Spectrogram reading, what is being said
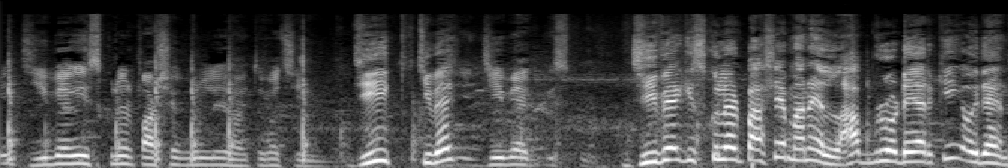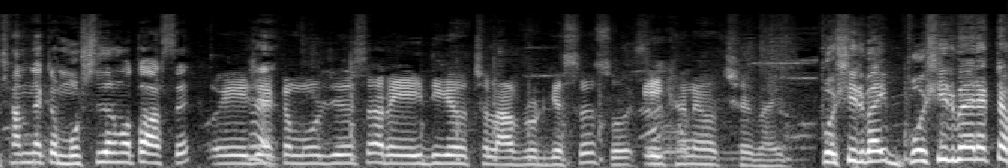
এই জি ব্যাগ স্কুলের পাশে বললে হয়তো বা চিনবে। জি কি G bag school. G bag স্কুলের পাশে মানে লাভ রোডে আর কি। ওই দেখেন সামনে একটা মসজিদের মতো আছে। ওই যে হ্যাঁ। একটা মসজিদ আছে আর এইদিকে হচ্ছে লাভ রোড গেছে। সো এইখানে হচ্ছে ভাই। বশির ভাই বশির ভাইয়ের একটা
